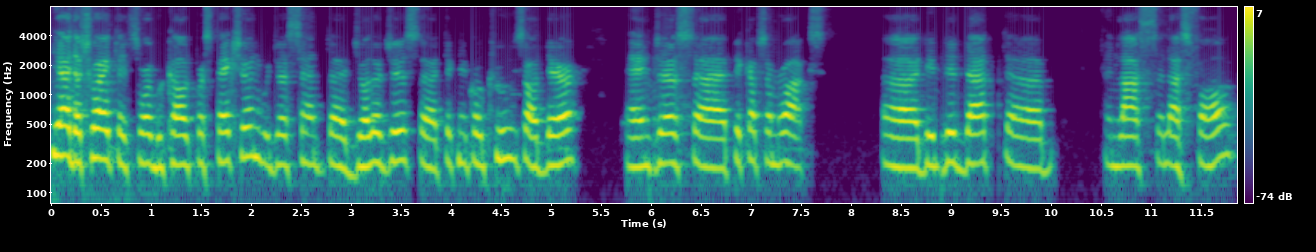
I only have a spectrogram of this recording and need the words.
Yeah, that's right. It's what we call prospection. We just sent uh, geologists, uh, technical crews out there, and just pick up some rocks. Uh, they did that uh, in last last fall,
